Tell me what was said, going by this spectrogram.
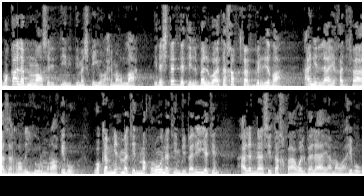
وقال ابن ناصر الدين الدمشقي رحمه الله إذا اشتدت البلوى تخفف بالرضا عن الله قد فاز الرضي المراقب وكم نعمة مقرونة ببلية على الناس تخفى والبلايا مواهب.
